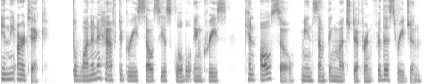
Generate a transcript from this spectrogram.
In the Arctic, the 1.5 degrees Celsius global increase can also mean something much different for this region.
